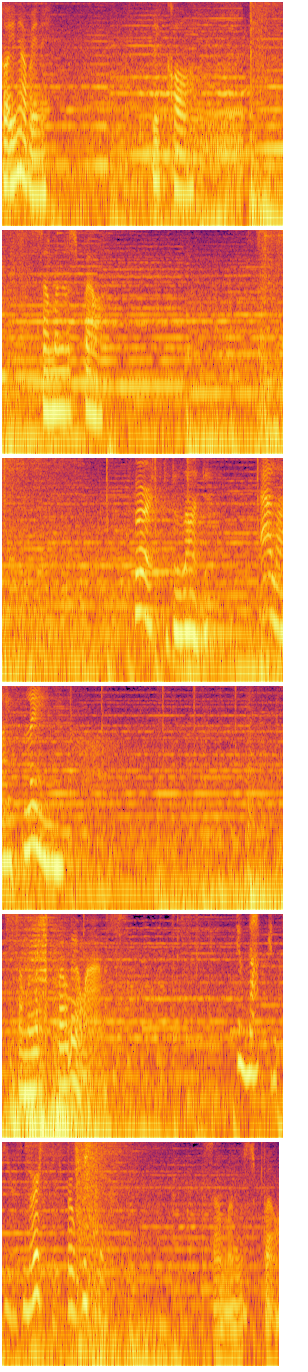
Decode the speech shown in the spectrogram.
Kalau ini apa ini? Recall. Summoner Spell. First blood. Ally slain. Summoner Spell tuh yang? Do not confuse mercy for weakness. Summoner Spell.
